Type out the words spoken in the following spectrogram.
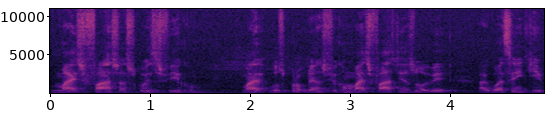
mais fácil as coisas ficam, mais, os problemas ficam mais fáceis de resolver. Agora se a gente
